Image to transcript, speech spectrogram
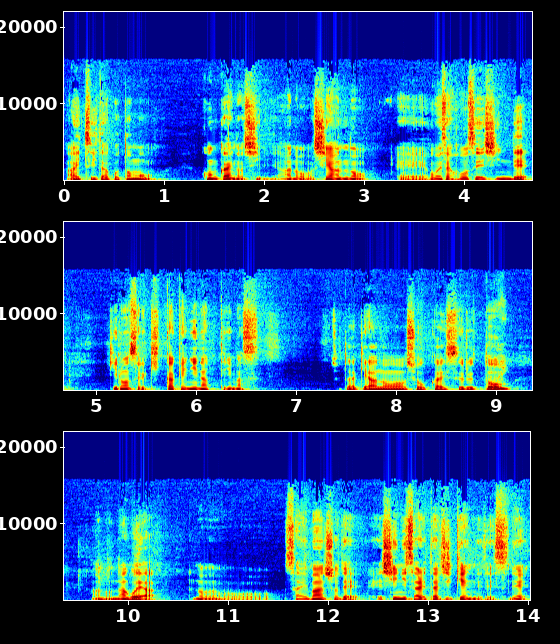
相次いだことも、今回のしあの試案の、えー、ごめんなさい、法制審で議論するきっかけになっています。ちょっとだけあの、紹介すると、はい、あの、名古屋の裁判所で審理された事件でですね、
